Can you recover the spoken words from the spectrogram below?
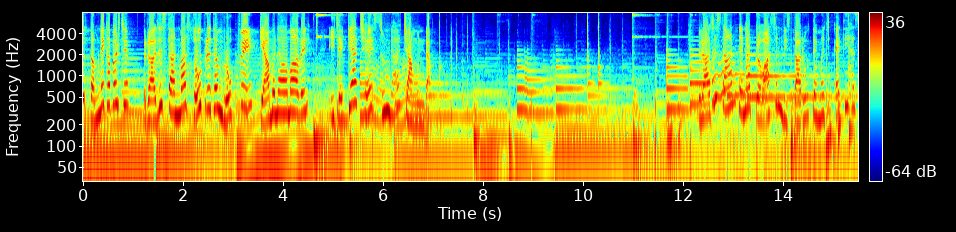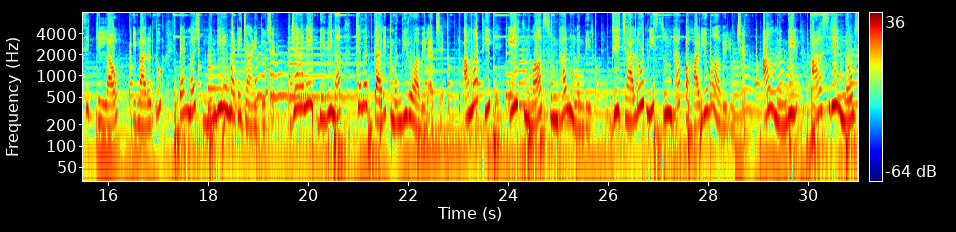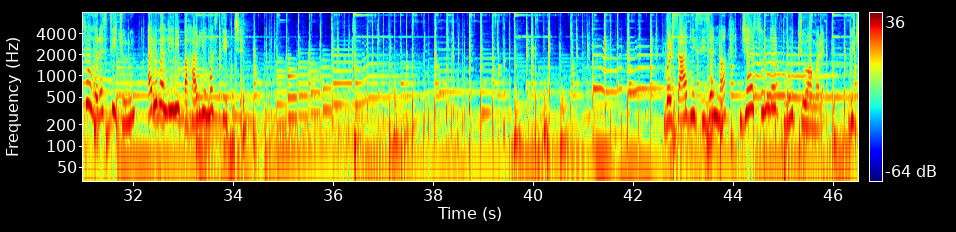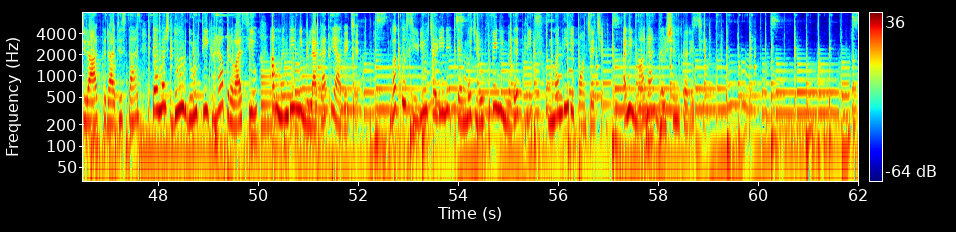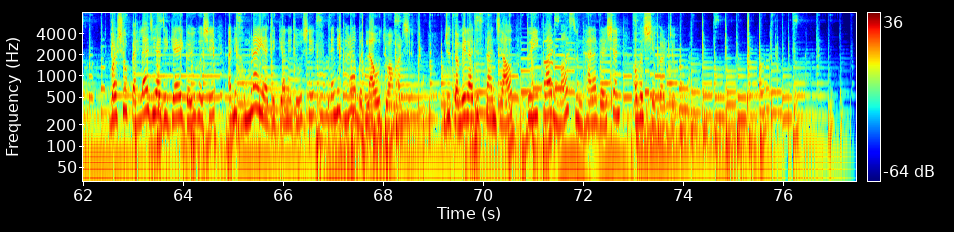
શું તમને ખબર છે, રાજસ્થાનમાં સૌ રોપવે ક્યાં બનાવવામાં આવેલ? એ જગ્યા છે સુંઢા ચામુંડા. રાજસ્થાન તેના પ્રવાસન વિસ્તારો તેમજ ઐતિહાસિક કિલ્લાઓ, ઇમારતો તેમજ મંદિરો માટે જાણીતું છે, જ્યાં અનેક દેવીના ચમત્કારિક મંદિરો આવેલા છે. આમાંથી એક માં સુંઢાનું મંદિર, જે જાલોરની સુંઢા પહાડીઓમાં આવેલું છે. આ મંદિર આશરે નવસો વર્ષથી જૂનું અરવલ્લીની પહાડીઓમાં સ્થિત છે. વરસાદની સિઝનમાં જ્યાં સુંદર ધોધ જોવા મળે, ગુજરાત, રાજસ્થાન તેમજ દૂર દૂરથી ઘણા પ્રવાસીઓ આ મંદિરની મુલાકાતે આવે છે. ભક્તો સીડીઓ ચડીને તેમજ રોપવેની મદદથી મંદિરે પહોંચે છે અને માના દર્શન કરે છે. વર્ષો પહેલા જે આ જગ્યાએ ગયું હશે અને હમણાં એ આ જગ્યાને જોશે, તેને ઘણા બદલાવો જોવા મળશે. જો તમે રાજસ્થાન જાઓ, તો એકવારમાં સુંધાના દર્શન અવશ્ય કરજો.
